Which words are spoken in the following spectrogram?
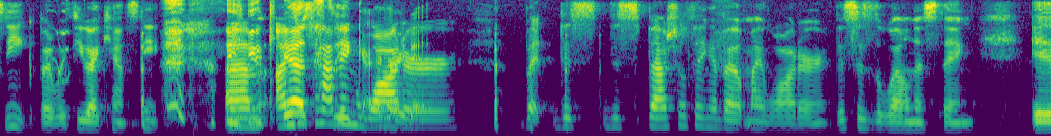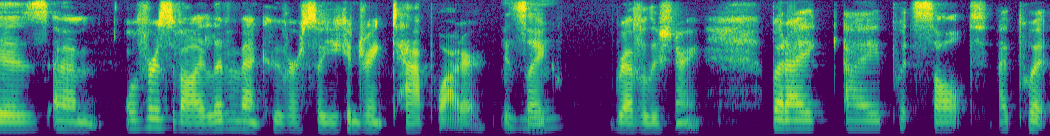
sneak, but with you, I can't sneak. Um, can't I'm just having water. But this this special thing about my water, this is the wellness thing, is um, well, first of all, I live in Vancouver, so you can drink tap water. It's mm-hmm. like revolutionary. But I I put salt. I put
